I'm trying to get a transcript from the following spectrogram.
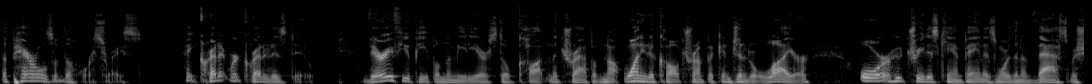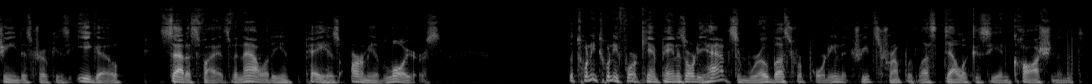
The perils of the horse race. Hey, credit where credit is due. Very few people in the media are still caught in the trap of not wanting to call Trump a congenital liar or who treat his campaign as more than a vast machine to stroke his ego, satisfy his venality, and pay his army of lawyers. The 2024 campaign has already had some robust reporting that treats Trump with less delicacy and caution than it.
